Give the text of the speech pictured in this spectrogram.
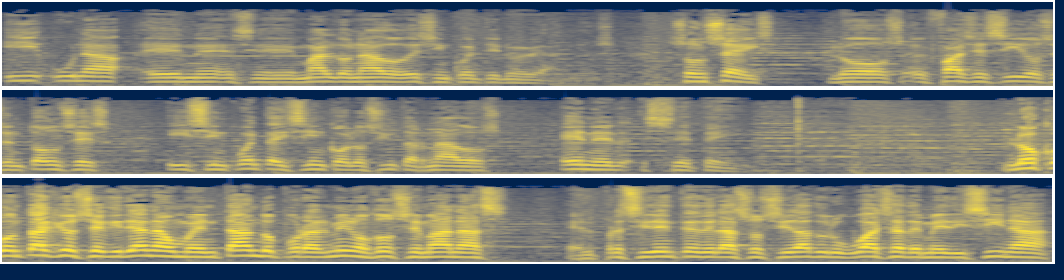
y una en eh, Maldonado de 59 años. Son seis los fallecidos entonces y 55 los internados en el CTI. Los contagios seguirán aumentando por al menos dos semanas el presidente de la Sociedad Uruguaya de Medicina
